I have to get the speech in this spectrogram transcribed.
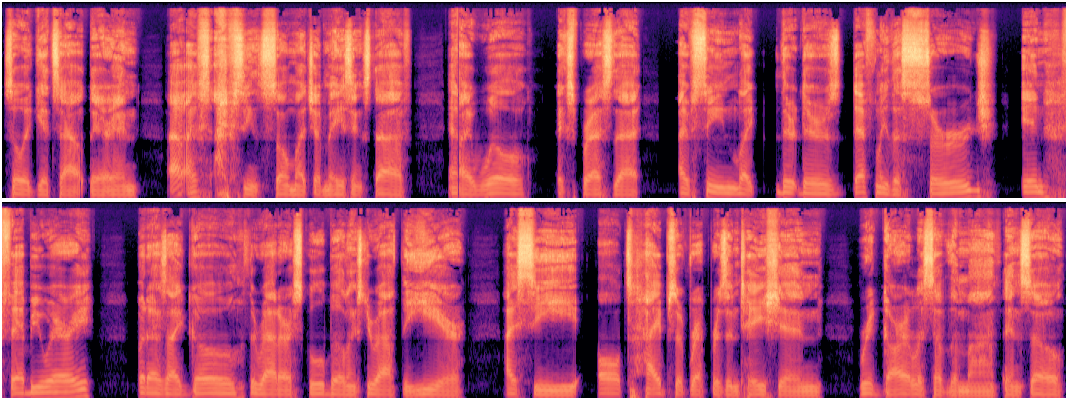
so it gets out there. And I've, I've seen so much amazing stuff. And I will express that I've seen like there, there's definitely the surge in February, but as I go throughout our school buildings throughout the year, I see all types of representation regardless of the month. And so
